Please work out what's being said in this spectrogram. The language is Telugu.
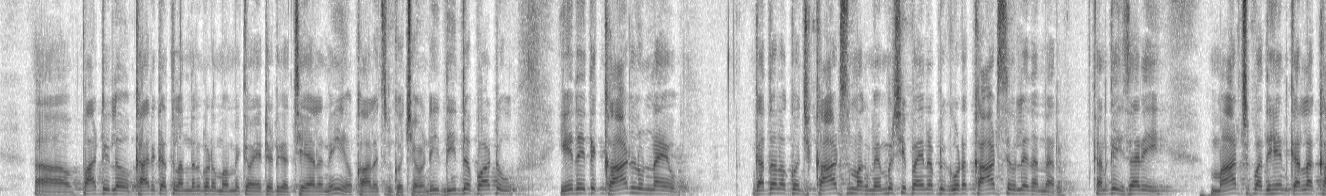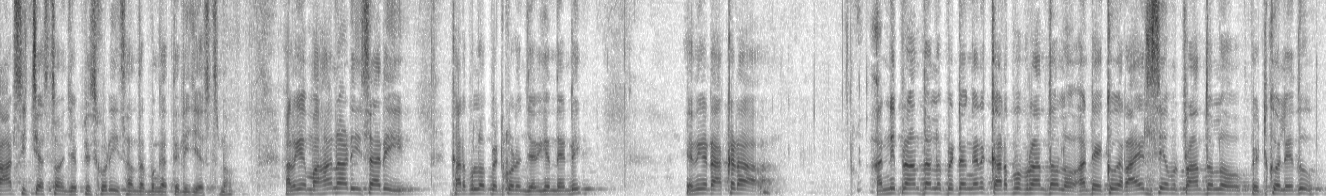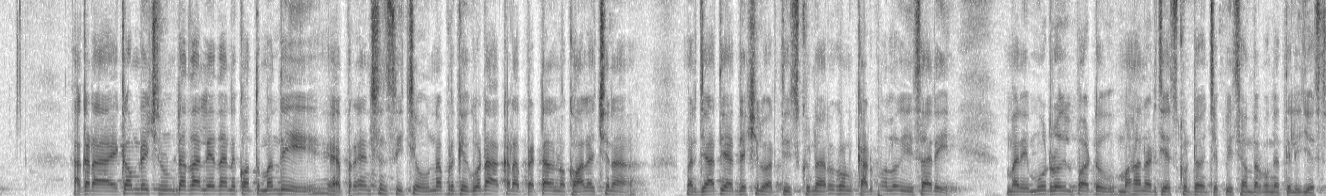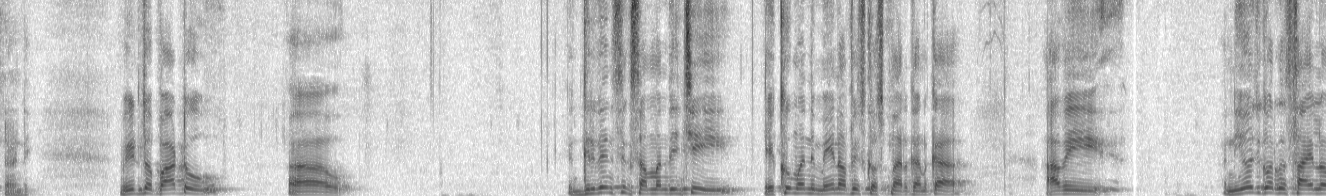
పార్టీలో కార్యకర్తలందరూ కూడా మమ్మకం అయ్యేటట్టుగా చేయాలని ఒక ఆలోచనకు వచ్చామండి. దీంతో పాటు ఏదైతే కార్డులు ఉన్నాయో గతంలో కొంచెం కార్డ్స్ మాకు మెంబర్షిప్ అయినప్పటికీ కూడా కార్డ్స్ ఇవ్వలేదన్నారు. కనుక ఈసారి మార్చి పదిహేను కల్లా కార్డ్స్ ఇచ్చేస్తామని చెప్పేసి కూడా ఈ సందర్భంగా తెలియజేస్తున్నాం. అలాగే మహానాడు ఈసారి కడపలో పెట్టుకోవడం జరిగిందండి. ఎందుకంటే అక్కడ అన్ని ప్రాంతాల్లో పెట్టాం కానీ కడప ప్రాంతంలో అంటే ఎక్కువ రాయలసీమ ప్రాంతంలో పెట్టుకోలేదు. అక్కడ అకామిడేషన్ ఉంటుందా లేదా అని కొంతమంది అప్రహెన్షన్స్ ఇచ్చి ఉన్నప్పటికీ కూడా అక్కడ పెట్టాలని ఒక ఆలోచన మరి జాతీయ అధ్యక్షులు వారు తీసుకున్నారు. కడపలో ఈసారి మరి మూడు రోజుల పాటు మహానాడు చేసుకుంటామని చెప్పి సందర్భంగా తెలియజేస్తున్నానండి. వీటితో పాటు గ్రివెన్స్కి సంబంధించి ఎక్కువ మంది మెయిన్ ఆఫీస్కి వస్తున్నారు కనుక అవి నియోజకవర్గ స్థాయిలో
